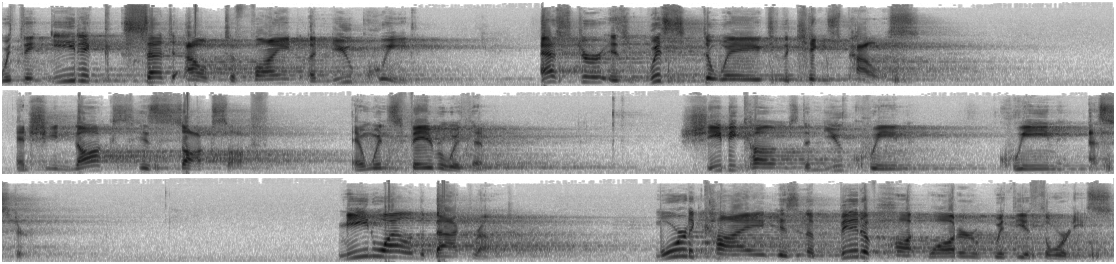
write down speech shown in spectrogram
With the edict sent out to find a new queen, Esther is whisked away to the king's palace. And she knocks his socks off and wins favor with him. She becomes the new queen, Queen Esther. Meanwhile, in the background, Mordecai is in a bit of hot water with the authorities.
